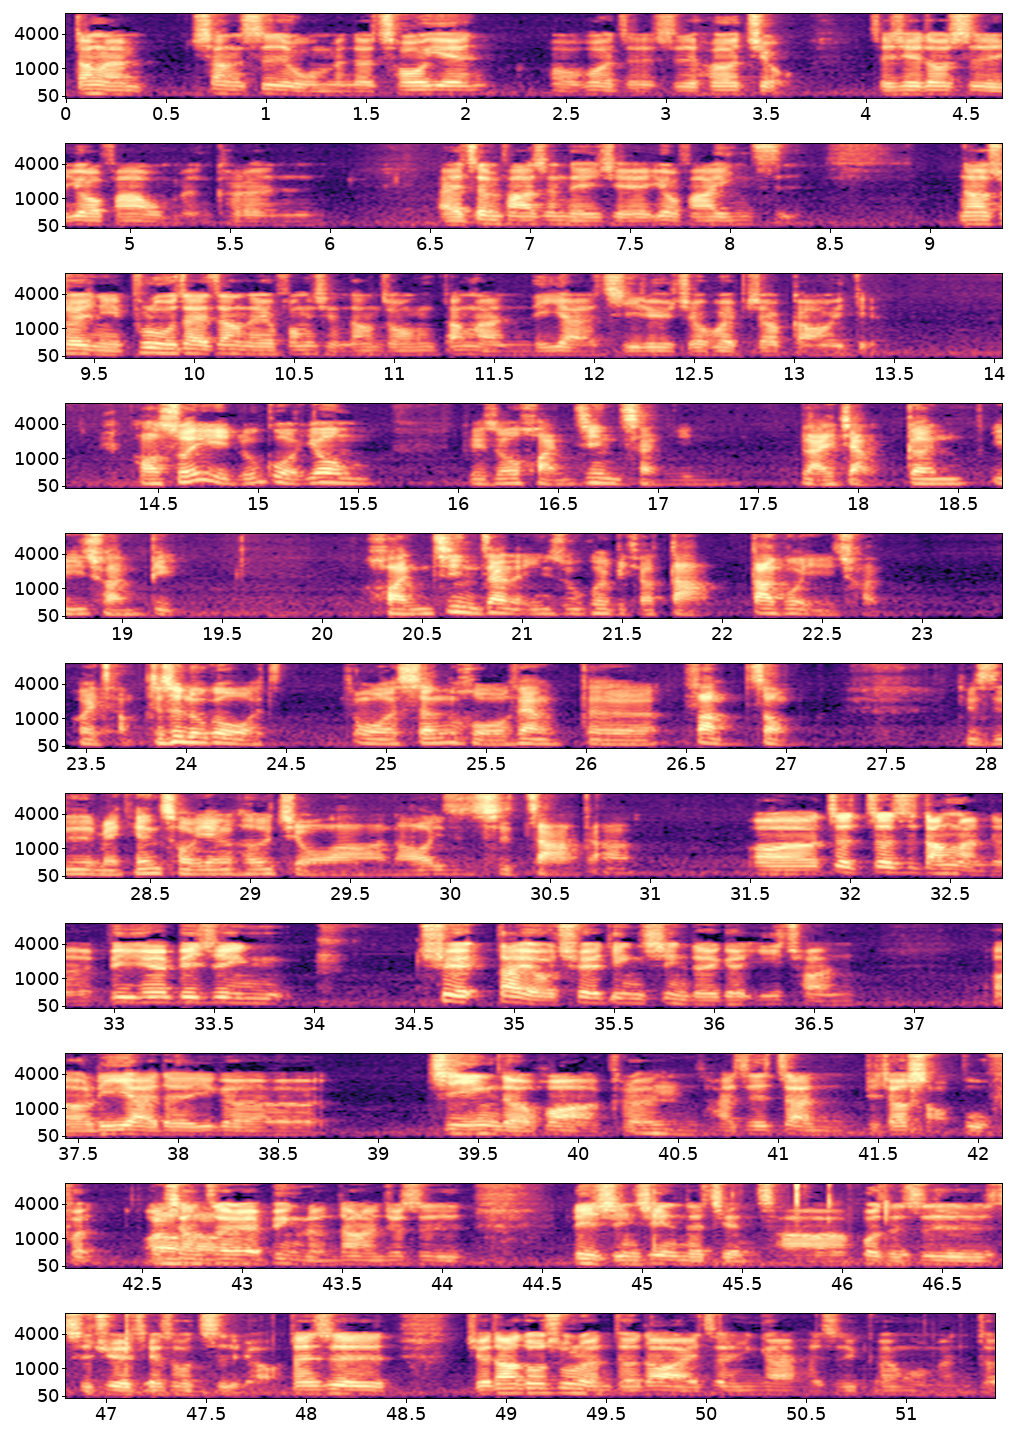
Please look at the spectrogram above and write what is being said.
当然像是我们的抽烟。哦，或者是喝酒，这些都是诱发我们可能癌症发生的一些诱发因子。那所以你暴露在这样的一个风险当中，当然离癌的几率就会比较高一点。好，所以如果用比如说环境成因来讲，跟遗传比，环境占的因素会比较大，大过遗传会长。就是如果我我生活非常的放纵，就是每天抽烟喝酒啊，然后一直吃炸的啊。呃，这这是当然的，毕因为毕竟确带有确定性的一个遗传，呃，罹癌的一个基因的话，可能还是占比较少部分。好、嗯、像这类病人，当然就是例行性的检查，或者是持续的接受治疗。但是绝大多数人得到癌症，应该还是跟我们的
